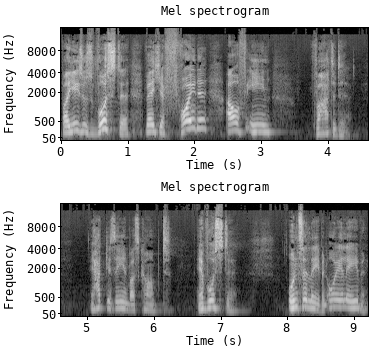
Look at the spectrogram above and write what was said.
weil Jesus wusste, welche Freude auf ihn wartete. Er hat gesehen, was kommt. Er wusste, unser Leben, euer Leben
